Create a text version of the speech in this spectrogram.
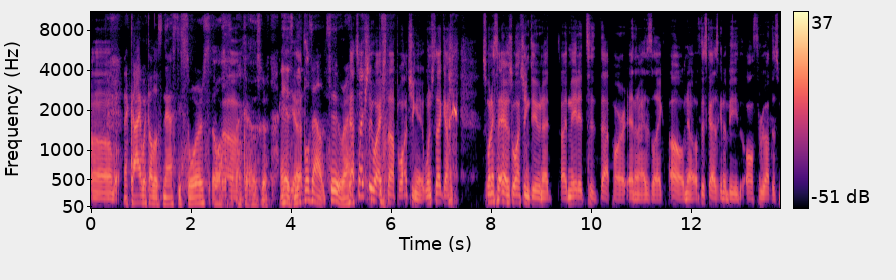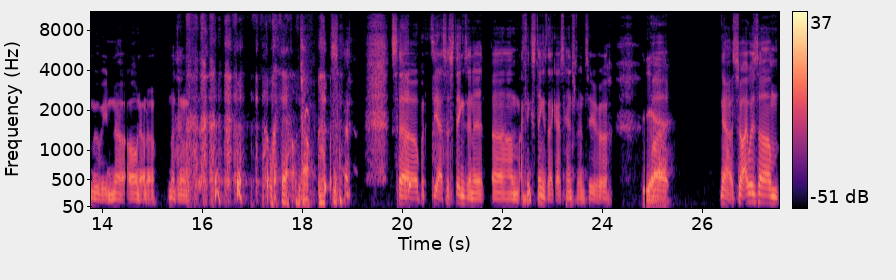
Um, That guy with all those nasty sores. Oh, Oh. that guy was good. And his Yeah, nipples out too, right? that's actually why I stopped watching it. Once that guy. So when I say I was watching Dune, I I made it to that part, and then I was like, oh no, if this guy's gonna be all throughout this movie, no, oh no, no, I'm not doing this. well, no. So, but yeah, so Sting's in it. Um, I think Sting is that guy's henchman too. Ugh. Yeah. But no, so I was um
